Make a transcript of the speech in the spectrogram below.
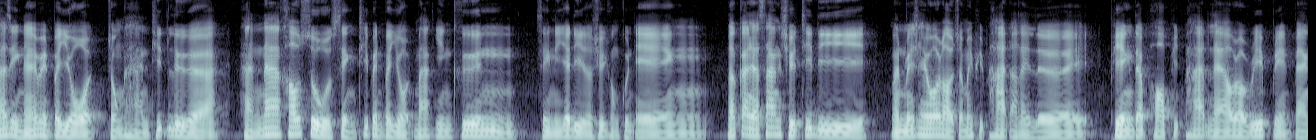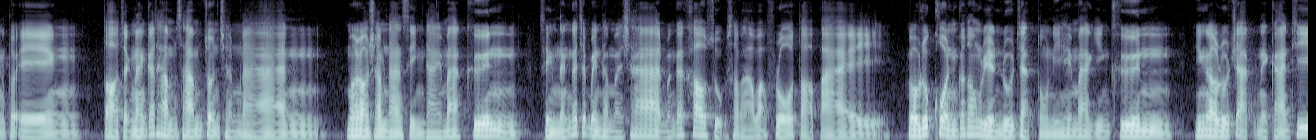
ถ้าสิ่งนั้นเป็นประโยชน์จงหันทิศเรือ หันหน้าเข้าสู่สิ่งที่เป็นประโยชน์มากยิ่งขึ้น สิ่งนี้จะดีต่อชีวิตของคุณเอง แล้วการจะสร้างชีวิตที่ดี มันไม่ใช่ว่าเราจะไม่ผิดพลาดอะไรเลย เพียงแต่พอผิดพลาดแล้วเรารีบเปลี่ยนแปลงตัวเอง ต่อจากนั้นก็ทำซ้ำจนชำนาญ เมื่อเราชำนาญสิ่งใดมากขึ้น สิ่งนั้นก็จะเป็นธรรมชาติมันก็เข้าสู่สภาวะโฟล์ต่อไป เราทุกคนก็ต้องเรียนรู้จากตรงนี้ให้มากยิ่งขึ้น ยิ่งเรารู้จักในการที่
